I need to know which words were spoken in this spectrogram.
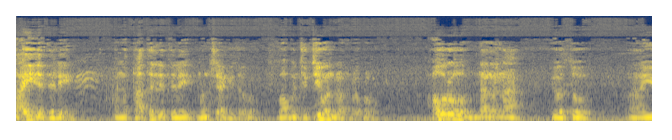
ತಾಯಿ ಜೊತೆಲಿ, ನಮ್ಮ ತಾತನ ಜೊತೆಲಿ ಮನುಷ್ಯ ಆಗಿದ್ದವರು, ಬಾಬು ಜಗಜೀವನ್ ರಾಮ್ರವರು. ಅವರು ನನ್ನನ್ನು ಇವತ್ತು ಈ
